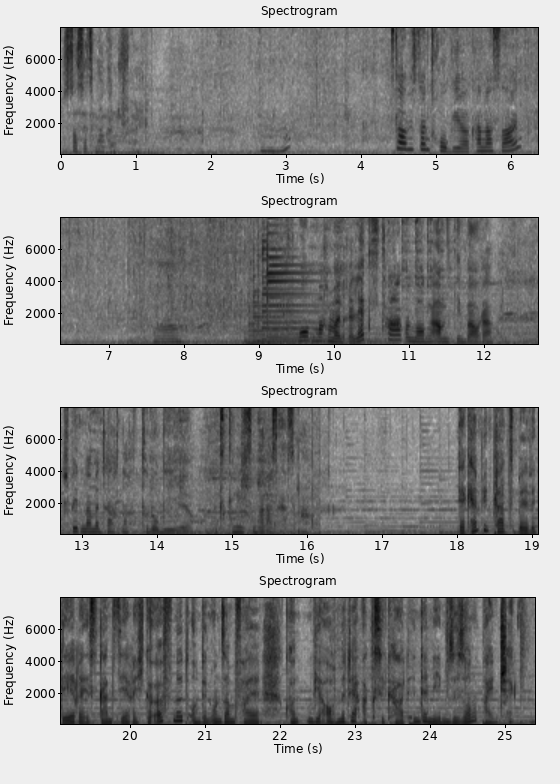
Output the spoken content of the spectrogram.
ist das jetzt mal ganz schön. Mhm. Das glaube ich ist ein Trogier. Kann das sein? Ja. Morgen machen wir einen Relax-Tag und morgen Abend gehen wir oder späten Nachmittag nach Trogier. Jetzt genießen wir das erstmal. Der Campingplatz Belvedere ist ganzjährig geöffnet und in unserem Fall konnten wir auch mit der Axicard in der Nebensaison einchecken.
